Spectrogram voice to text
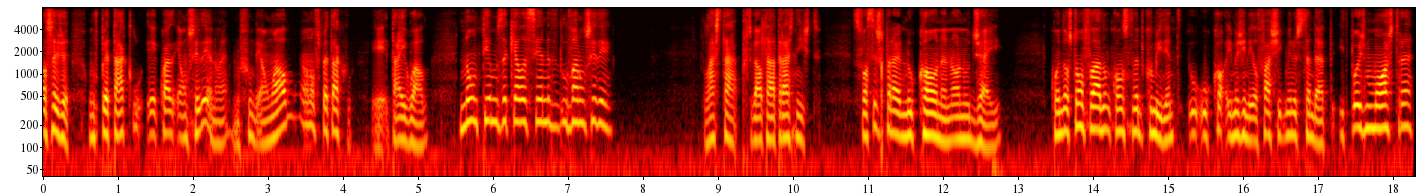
ou seja, um espetáculo é quase é um CD, não é? No fundo, é um álbum, é um novo espetáculo. É, está igual. Não temos aquela cena de levar um CD. Lá está, Portugal está atrás nisto se vocês repararem no Conan ou no Jay, quando eles estão a falar com um stand-up comedian, o, o, imagina, ele faz 5 minutos de stand-up e depois mostra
